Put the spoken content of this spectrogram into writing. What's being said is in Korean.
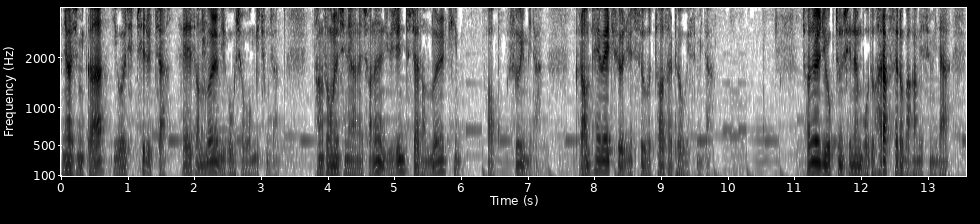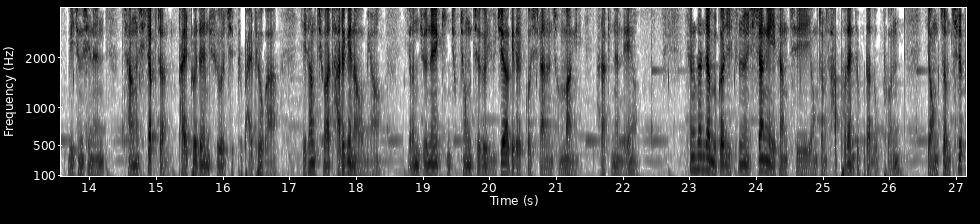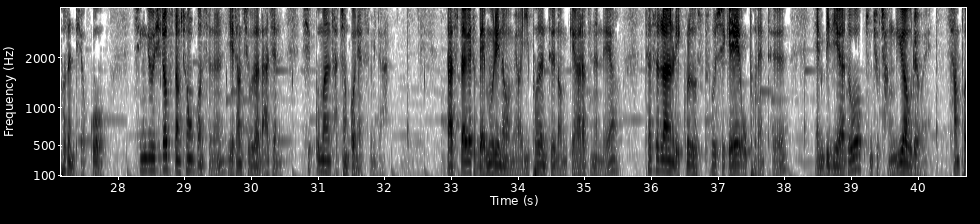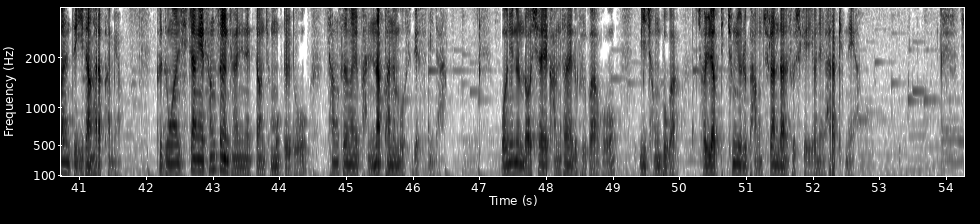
안녕하십니까 2월 17일자 해외선물 미국오션 원기충전 방송을 진행하는 저는 유진투자선물 김억수입니다 그럼 해외 주요 뉴스부터 살펴보겠습니다 전일 뉴욕 증시는 모두 하락세로 마감했습니다. 미 증시는 장 시작 전 발표된 주요 지표 발표가 예상치와 다르게 나오며 연준의 긴축 정책을 유지하게 될 것이라는 전망에 하락했는데요. 생산자 물가지수는 시장의 예상치 0.4%보다 높은 0.7%였고 신규 실업수당 청구 건수는 예상치보다 낮은 19만 4천 건이었습니다. 나스닥에서 매물이 나오며 2% 넘게 하락했는데요. 테슬라는 리콜 소식에 5%, 엔비디아도 긴축 장기화 우려에 3% 이상 하락하며 그동안 시장의 상승을 견인했던 종목들도 상승을 반납하는 모습이었습니다. 원유는 러시아의 감산에도 불구하고 미 정부가 전략 비축률을 방출한다는 소식에 연일 하락했네요.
